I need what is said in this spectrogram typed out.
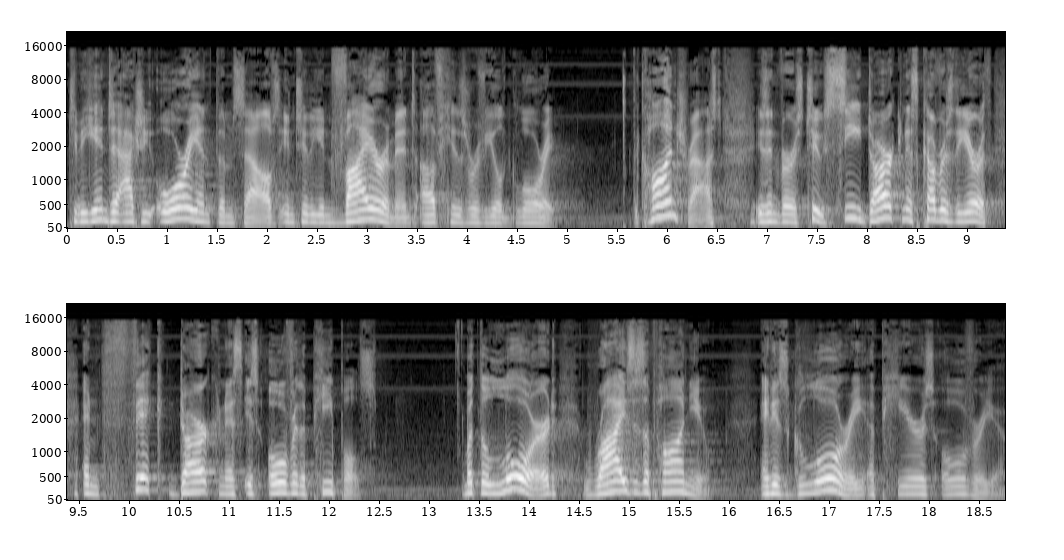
to begin to actually orient themselves into the environment of his revealed glory. The contrast is in verse 2 See, darkness covers the earth, and thick darkness is over the peoples. But the Lord rises upon you, and his glory appears over you.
